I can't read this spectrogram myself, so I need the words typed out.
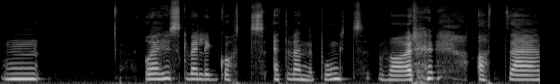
Mm, og jeg husker veldig godt et vendepunkt var at eh,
